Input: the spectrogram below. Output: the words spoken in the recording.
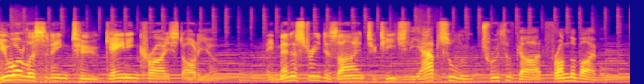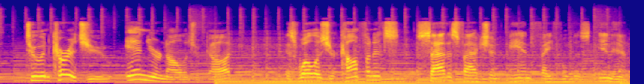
You are listening to Gaining Christ Audio, a ministry designed to teach the absolute truth of God from the Bible, to encourage you in your knowledge of God, as well as your confidence, satisfaction, and faithfulness in Him.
